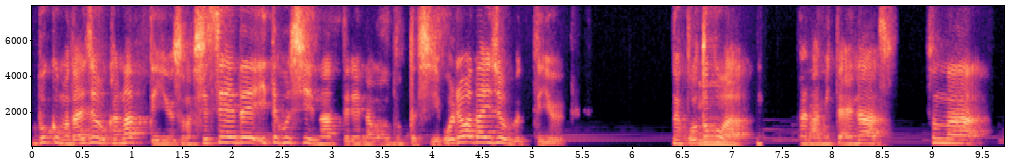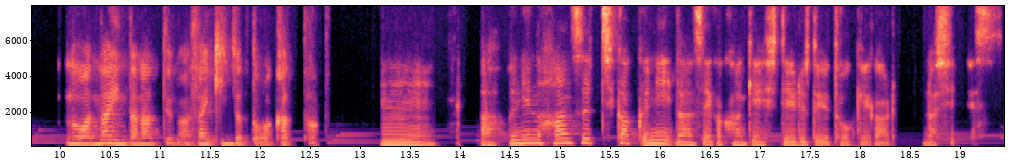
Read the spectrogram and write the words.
僕も大丈夫かなっていうその姿勢でいてほしいなってレナも思ったし俺は大丈夫っていうなんか男はからみたいな、そんなのはないんだなっていうのは最近ちょっと分かった。うん。あ、不妊の半数近くに男性が関係しているという統計があるらしいです。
